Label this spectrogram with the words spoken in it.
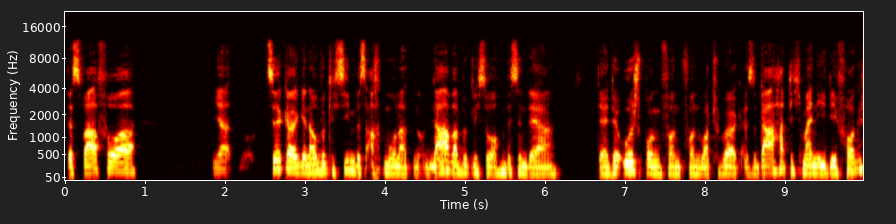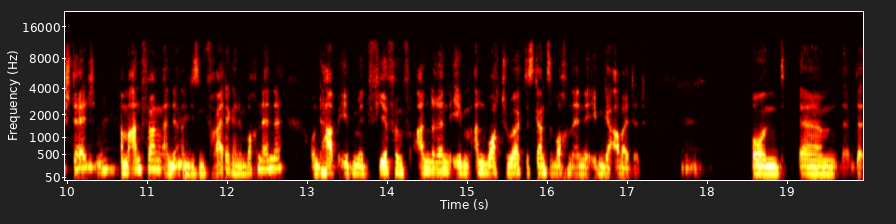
Das war vor, ja, circa genau wirklich sieben bis acht Monaten. Und mhm. da war wirklich so auch ein bisschen der, der, der Ursprung von, von What to Work. Also da hatte ich meine Idee vorgestellt mhm. am Anfang, an, mhm. an diesem Freitag, an dem Wochenende und habe eben mit vier, fünf anderen eben an What to Work das ganze Wochenende eben gearbeitet. Und ähm, da,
